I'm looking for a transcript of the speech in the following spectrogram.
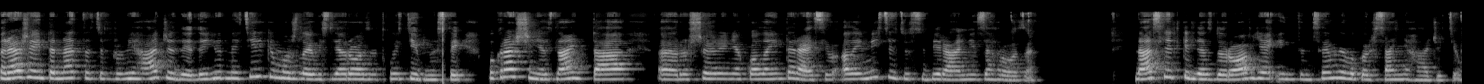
Мережа інтернет та цифрові гаджети дають не тільки можливість для розвитку здібностей, покращення знань та е, розширення кола інтересів, але й містять у собі реальні загрози. Наслідки для здоров'я інтенсивне використання гаджетів.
